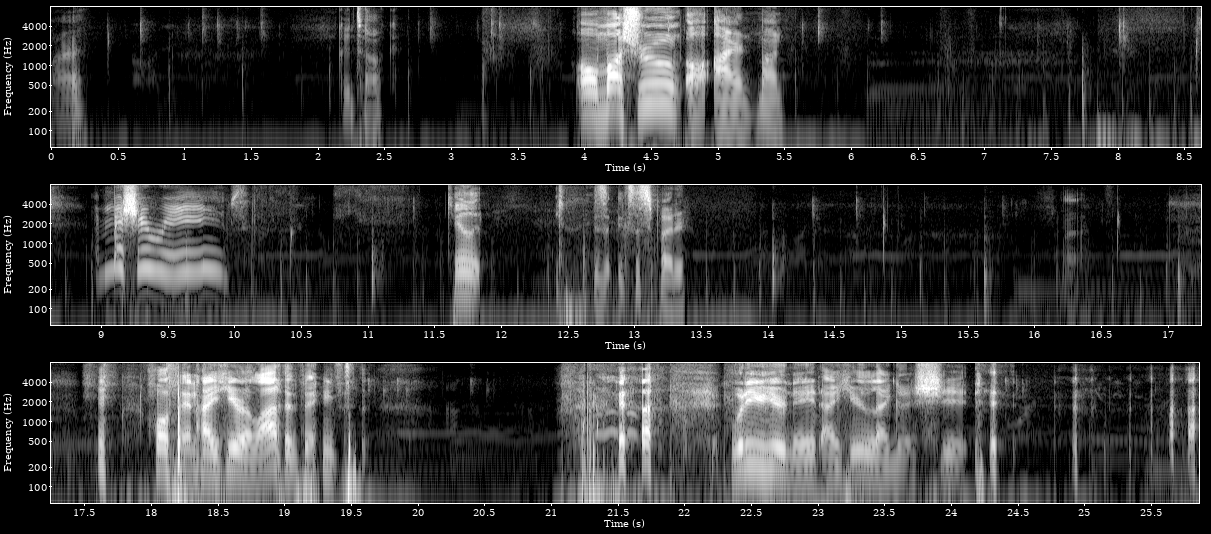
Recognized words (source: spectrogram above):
All right. Good talk. Oh, mushroom. Oh, iron mine. Mushrooms. Kill it. it's a spider. well, then I hear a lot of things. what do you hear, Nate? I hear like a shit.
